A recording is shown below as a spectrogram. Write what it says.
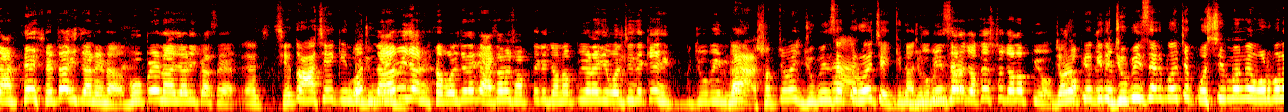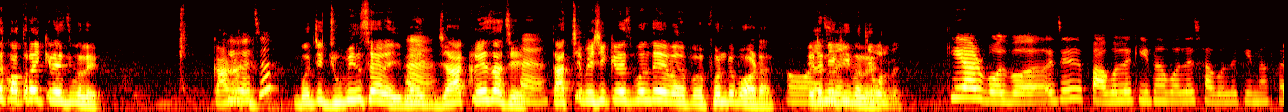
জানে? সেটাই জানে না। ভূপেন হাজারিকা স্যার। সে তো আছে কিন্তু নামই জানে না। বলছে নাকি আসামের সব থেকে জনপ্রিয় নাকি? বলছি যে কে? জুবিন না সবচেয়ে বেশি জুবিন স্যার তো রয়েছে কিন্তু জুবিন স্যার যথেষ্ট জনপ্রিয়। জনপ্রিয় কিন্তু জুবিন স্যার বলছে পশ্চিমবঙ্গে ওর বলে কতটাই ক্রেজ বলে। বলছে জুবিন স্যার এই মানে হ্যাঁ। যা ক্রেজ আছে হ্যাঁ। তার চেয়ে বেশি ক্রেজ বলতে ফোন পে অর্ডার এটা নিয়ে কি কি বলবে? কি আর বলব? ওই যে পাগলে কি না বলে ছাগলে কি না খায়।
